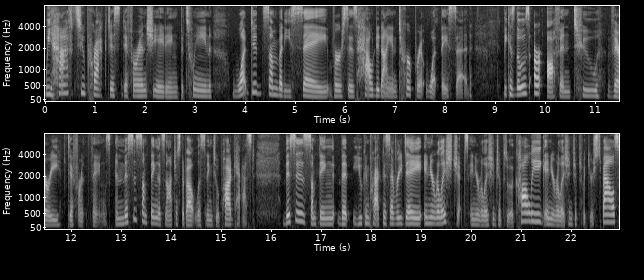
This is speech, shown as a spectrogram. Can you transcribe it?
we have to practice differentiating between what did somebody say versus how did I interpret what they said. Because those are often two very different things. And this is something that's not just about listening to a podcast. This is something that you can practice every day in your relationships, in your relationships with a colleague, in your relationships with your spouse.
